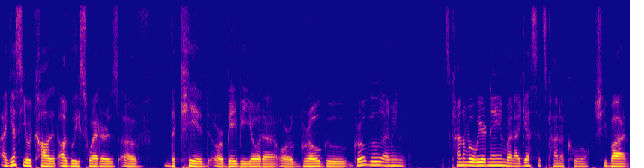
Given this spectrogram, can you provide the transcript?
I guess you would call it ugly sweaters of the kid or baby Yoda or Grogu. Grogu, I mean, it's kind of a weird name, but I guess it's kind of cool. She bought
